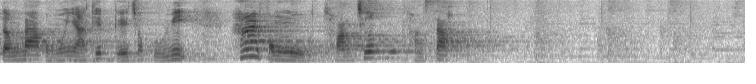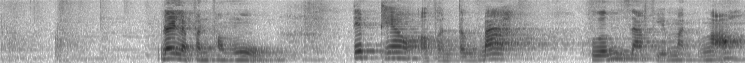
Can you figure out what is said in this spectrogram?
tầng 3 của ngôi nhà thiết kế cho quý vị, hai phòng ngủ thoáng trước, thoáng sau. Đây là phần phòng ngủ. Tiếp theo ở phần tầng 3 hướng ra phía mặt ngõ.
